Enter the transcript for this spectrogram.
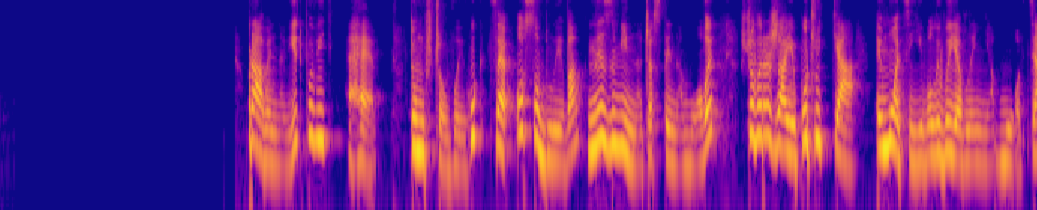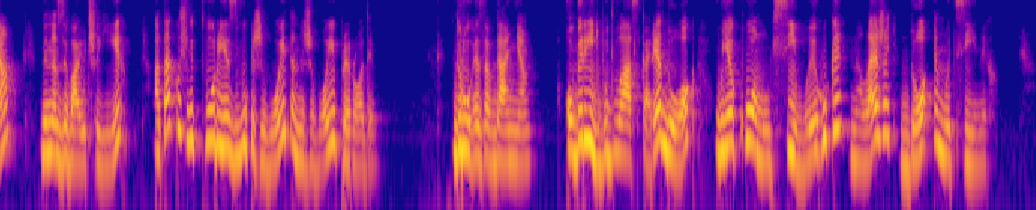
Правильна відповідь Г. Тому що вигук це особлива незмінна частина мови, що виражає почуття, емоції, волевиявлення мовця, не називаючи їх, а також відтворює звуки живої та неживої природи. Друге завдання. Оберіть, будь ласка, рядок, у якому всі вигуки належать до емоційних.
